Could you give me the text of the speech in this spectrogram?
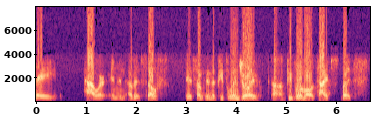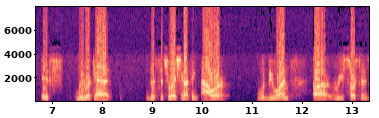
say power in and of itself is something that people enjoy, uh, people of all types. But if we look at the situation, I think power would be one. Uh, resources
